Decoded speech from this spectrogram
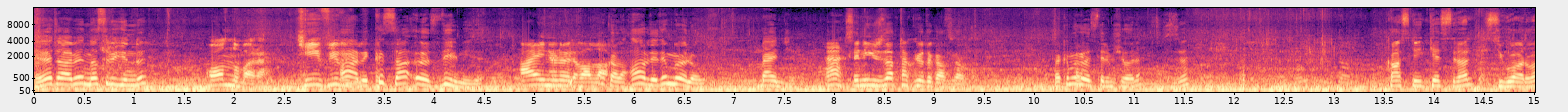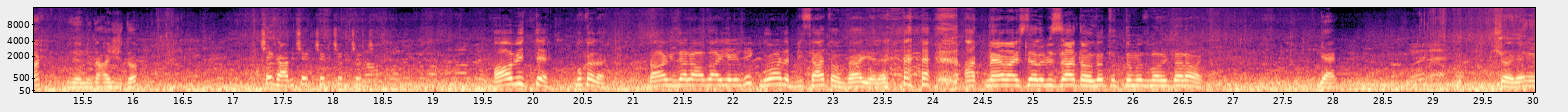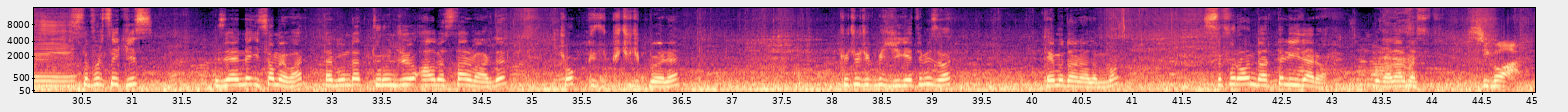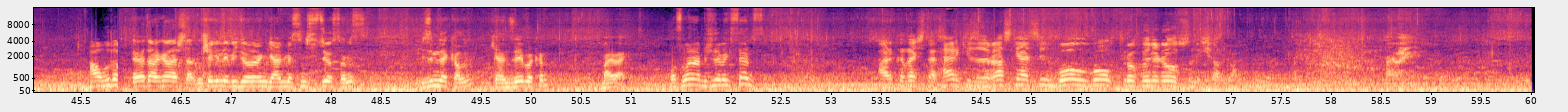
Evet abi nasıl bir gündü? 10 numara. Keyifli bir Abi gün. kısa öz değil miydi? Aynen öyle Bu valla. kadar. Av dedim böyle olur. Bence. Heh senin yüzden takıyorduk az kaldı. Takımı göstereyim şöyle size. Kasking Kestrel, Siguar var. Üzerinde de Ajido. Çek abi çek çek çek çek. çek. Av bitti. Bu kadar. Daha güzel avlar gelecek. Bu arada bir saat oldu ha gene. Atmaya başladı bir saat oldu. Tuttuğumuz balıklara bak. Gel. Şöyle. 0.8 Üzerinde Isome var. Tabi bunda turuncu Albastar vardı. Çok kü- küçücük böyle. Küçücük bir jigetimiz var. Temu'dan alınma. 0.14'te lider var. Bu kadar basit. Sigor. Ha bu da Evet arkadaşlar bu şekilde videoların gelmesini istiyorsanız bizimle kalın. Kendinize iyi bakın. Bay bay. Osman abi bir şey demek ister misin? Arkadaşlar herkese rast gelsin. Bol bol trofeleri olsun inşallah. Bay bay.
